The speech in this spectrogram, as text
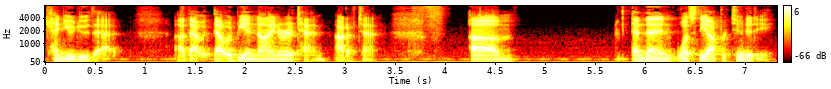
can you do that? Uh, that would that would be a nine or a 10 out of 10. Um, and then what's the opportunity?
